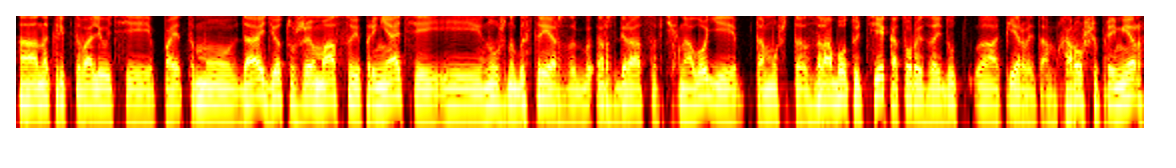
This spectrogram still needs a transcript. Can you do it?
на криптовалюте. Поэтому, да, идет уже массовое принятие, и нужно быстрее разбираться в технологии, потому что заработают те, которые зайдут а, первый. Там хороший пример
